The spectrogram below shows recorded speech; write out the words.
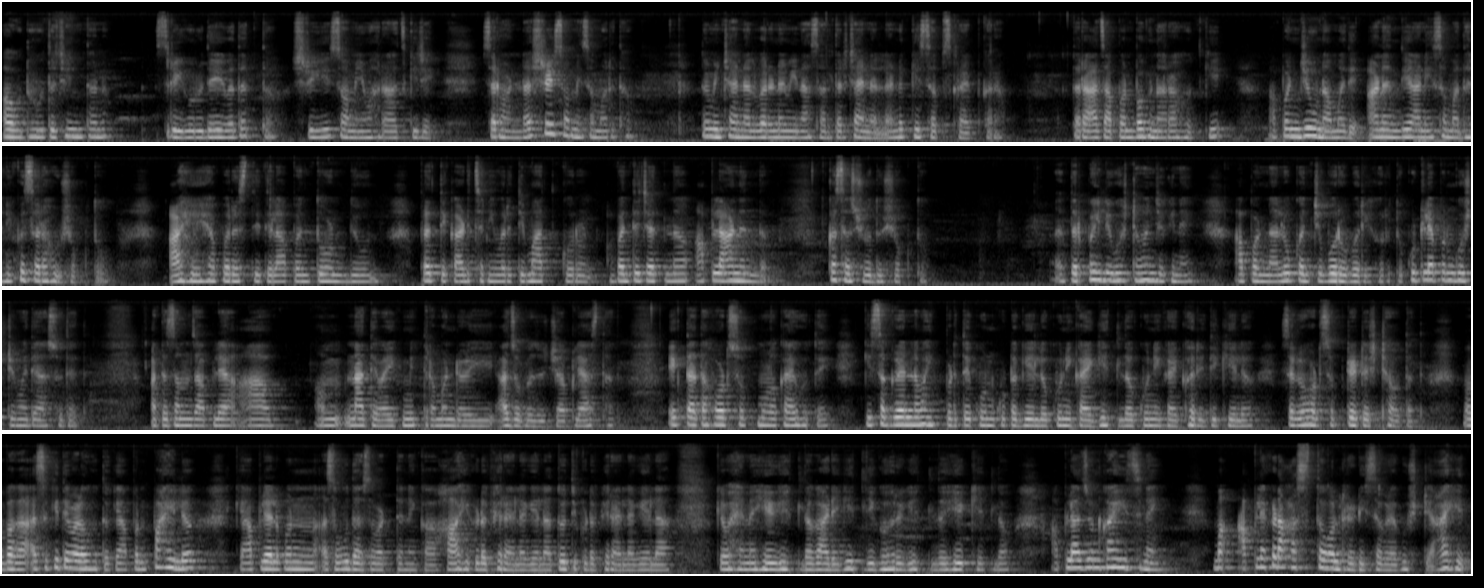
अवधूत चिंतन. श्री गुरुदेव दत्त श्री स्वामी महाराज की जय. सर्वांना श्री स्वामी समर्थ. तुम्ही चॅनलवर नवीन असाल तर चॅनलला नक्की सबस्क्राईब करा. तर आज आपण बघणार आहोत की आपण जीवनामध्ये आनंदी आणि समाधानी कसं राहू शकतो? आहे ह्या परिस्थितीला आपण तोंड देऊन प्रत्येक अडचणीवरती मात करून आपण त्याच्यातनं आपला आनंद कसा शोधू शकतो? तर पहिली गोष्ट म्हणजे की नाही आपण ना लोकांची बरोबरी करतो कुठल्या पण गोष्टीमध्ये असू देत. आता समजा आपल्या आ नातेवाईक मित्रमंडळी आजूबाजूचे आपले असतात. एक तर आता व्हॉट्सअपमुळं काय होतं आहे की सगळ्यांना माहीत पडते कोण कुठं गेलं कुणी काय घेतलं कुणी काय खरेदी केलं. सगळं व्हॉट्सअप स्टेटस ठेवतात. मग बघा असं किती वेळा होतं की आपण पाहिलं की आपल्याला पण असं उदास वाटतं नाही का हा इकडं फिरायला गेला तो तिकडं फिरायला गेला. किंवा ह्यानं हे घेतलं गाडी घेतली घर घेतलं हे घेतलं. आपलं अजून काहीच नाही. मग आपल्याकडं असतं ऑलरेडी सगळ्या गोष्टी आहेत.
